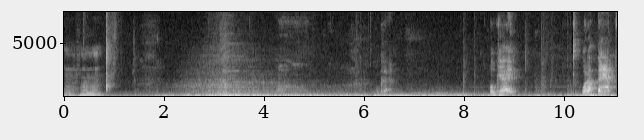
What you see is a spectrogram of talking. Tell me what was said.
Hmm Okay. Okay. What a bat.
